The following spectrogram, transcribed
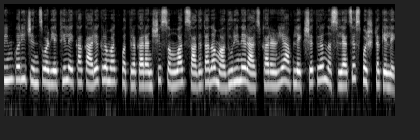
पिंपरी चिंचवड येथील एका कार्यक्रमात पत्रकारांशी संवाद साधताना माधुरीने राजकारण हे आपले क्षेत्र नसल्याचे स्पष्ट केले.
